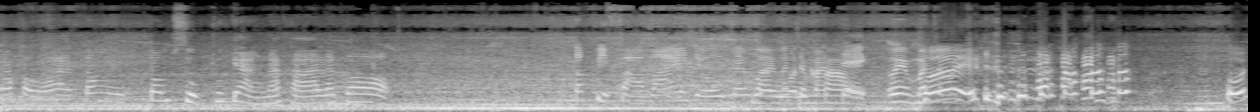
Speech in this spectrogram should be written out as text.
ก็บอกว่าต้องต้มสุกทุกอย่างนะคะ แล้วก็ ต้องปิดฝาไว้ เดี๋ยวแมงวันมันจะมาแดกเอ้ย มันจะเฮ้ยอุ๊ย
